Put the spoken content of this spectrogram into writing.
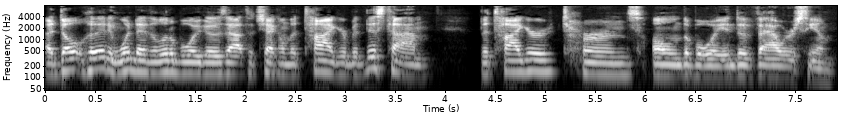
adulthood, and one day the little boy goes out to check on the tiger, but this time the tiger turns on the boy and devours him.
